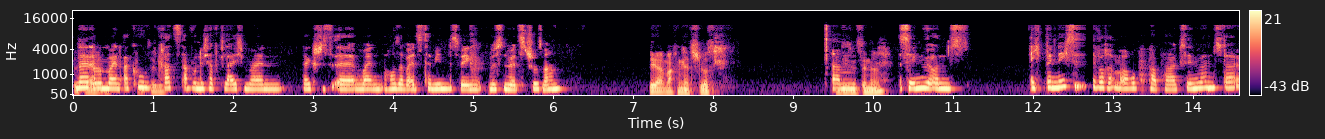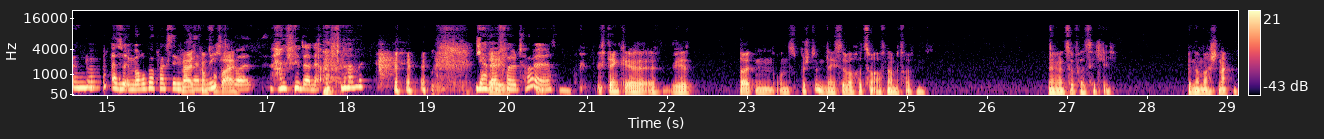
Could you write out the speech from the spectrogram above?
Nein, wär- aber mein Akku kratzt ab und ich habe gleich meinen äh, meinen Hausarbeitstermin, deswegen müssen wir jetzt Schluss machen. Wir machen jetzt Schluss. In Ähm, diesem Sinne. sehen wir uns. Ich bin nächste Woche im Europapark. Sehen wir uns da irgendwo? Also im Europapark sehen wir uns komm nicht, vorbei. aber haben wir da eine Aufnahme? ja, wäre voll toll. Ich denke, wir sollten uns bestimmt nächste Woche zur Aufnahme treffen. Na, ganz zuversichtlich. Können wir mal schnacken.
